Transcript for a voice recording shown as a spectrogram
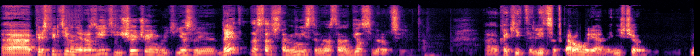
э, перспективные развития, еще что-нибудь, если до этого достаточно там министры иностранных дел соберутся или там э, какие-то лица второго ряда, все. В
